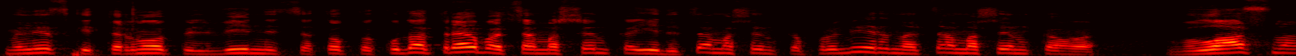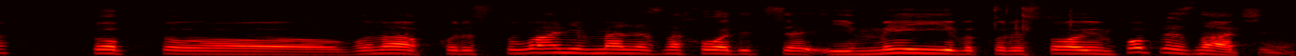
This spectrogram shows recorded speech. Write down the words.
Хмельницький, Тернопіль, Вінниця. Тобто, куди треба, ця машинка їде. Ця машинка провірена, ця машинка власна. Тобто вона в користуванні в мене знаходиться і ми її використовуємо по призначенню.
